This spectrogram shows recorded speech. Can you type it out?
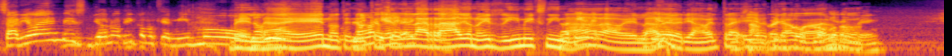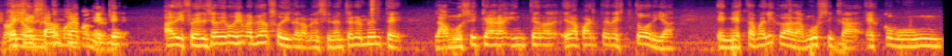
Salió Elvis, yo no vi como que mismo. ¿Verdad? No, eh? no, no, no hay canciones en la radio, no hay remix ni nada, ¿verdad? Deberían haber traído algo. es, que el soundtrack, es que, a diferencia de Bohemian Rhapsody, que lo mencioné anteriormente, la música era, íntegra, era parte de la historia. En esta película, la música es como un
